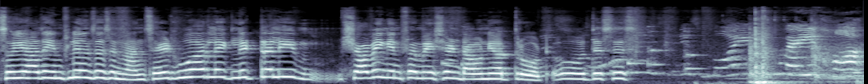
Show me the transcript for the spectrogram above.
So you have the influencers in one side who are like literally shoving information down your throat. Oh, this is. Very hot.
